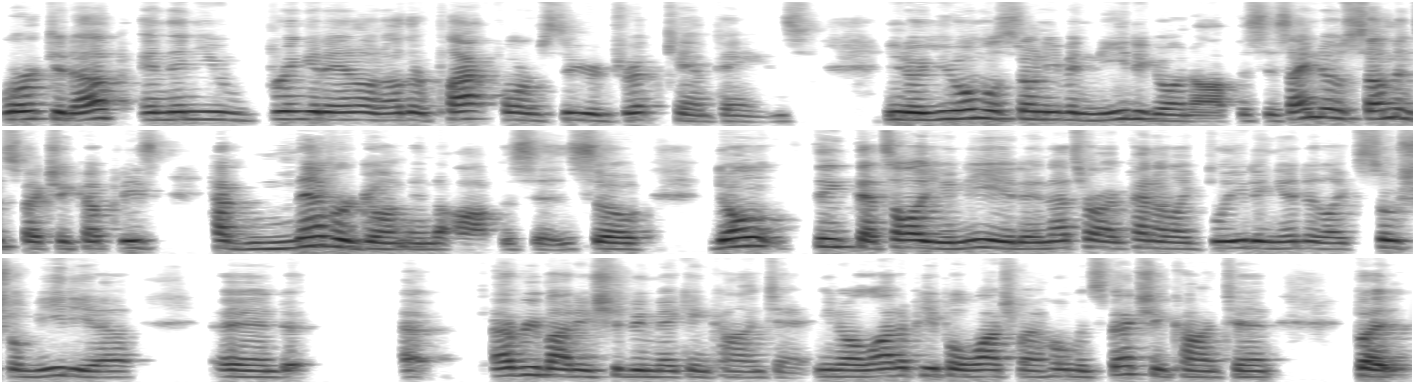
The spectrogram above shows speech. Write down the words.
worked it up and then you bring it in on other platforms through your drip campaigns. You know, you almost don't even need to go into offices. I know some inspection companies have never gone into offices. So don't think that's all you need. And that's where I'm kind of like bleeding into like social media and uh, everybody should be making content. You know, a lot of people watch my home inspection content, but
